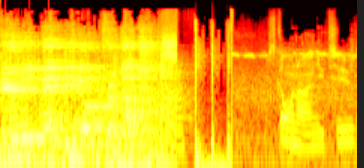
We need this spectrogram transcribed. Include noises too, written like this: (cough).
Bearded Bandito Productions. What's going on YouTube?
